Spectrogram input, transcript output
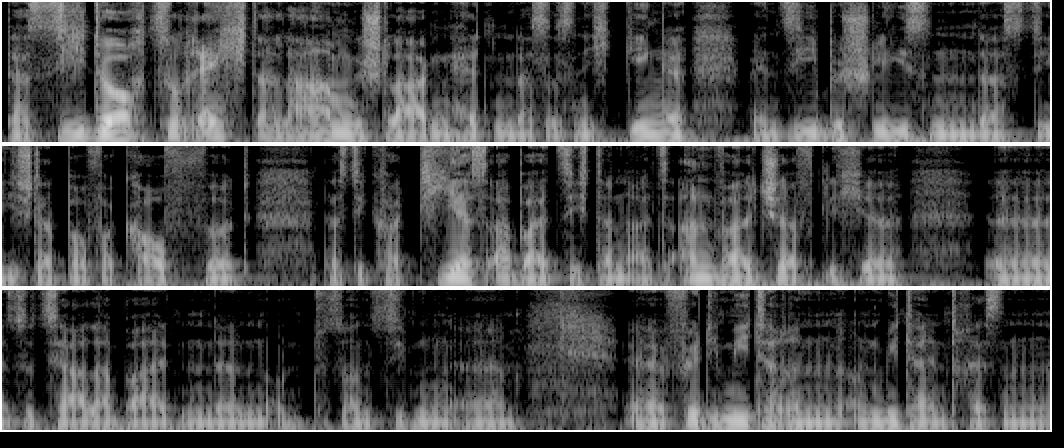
dass sie doch zu Recht Alarm geschlagen hätten, dass es nicht ginge, wenn sie beschließen, dass die Stadtbau verkauft wird, dass die Quartiersarbeit sich dann als anwaltschaftliche äh, Sozialarbeitenden und sonstigen äh, äh, für die Mieterinnen und Mieterinteressen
